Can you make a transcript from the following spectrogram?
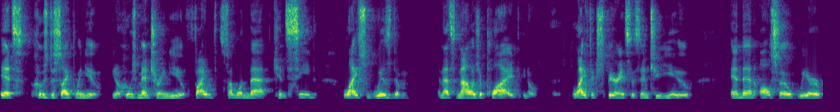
it's who's discipling you? You know, who's mentoring you? Find someone that can seed life's wisdom, and that's knowledge applied, you know, life experiences into you. And then also, we are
